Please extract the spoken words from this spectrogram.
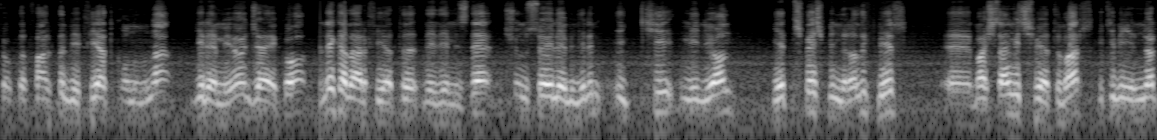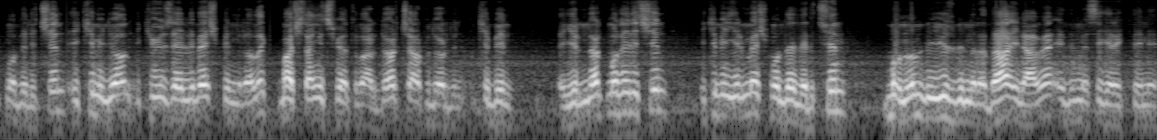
çok da farklı bir fiyat konumuna giremiyor Cayco. Ne kadar fiyatı dediğimizde şunu söyleyebilirim. 2 milyon 75 bin liralık bir e, başlangıç fiyatı var. 2024 model için 2 milyon 255 bin liralık başlangıç fiyatı var. 4x4'ün 2024 model için 2025 modeller için bunun bir 100 bin lira daha ilave edilmesi gerektiğini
